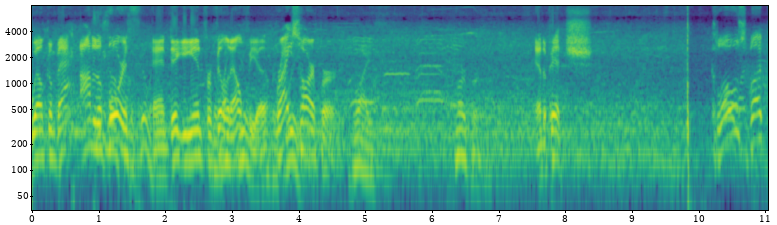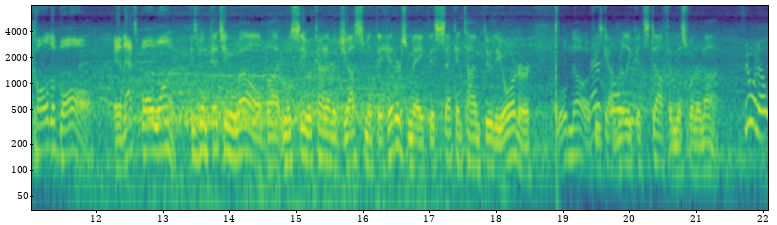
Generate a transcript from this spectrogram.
Welcome back onto the fourth, and digging in for Philadelphia, Bryce. Harper. Bryce Harper. And a pitch. Close, but called a ball. And that's ball one. He's been pitching well, but we'll see what kind of adjustment the hitters make this second time through the order. We'll know if he's got really good stuff in this one or not. 2 0.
